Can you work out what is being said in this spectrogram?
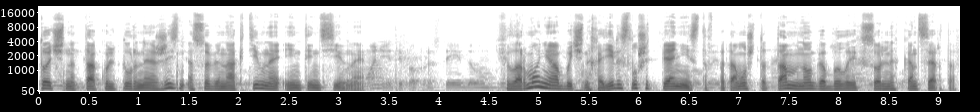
Точно та культурная жизнь, особенно активная и интенсивная. В филармонию обычно ходили слушать пианистов, потому что там много было их сольных концертов.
